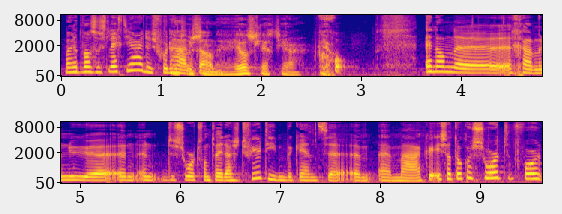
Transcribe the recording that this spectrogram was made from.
Maar het was een slecht jaar dus voor de het was een eh, heel slecht jaar. Ja. Goh. En dan eh, gaan we nu eh, een, een, de soort van 2014 bekend eh, eh, maken. Is dat ook een soort, voor,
